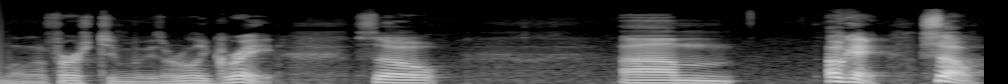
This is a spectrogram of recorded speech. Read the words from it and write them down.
well, the first two movies are really great. So, um, okay, so.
